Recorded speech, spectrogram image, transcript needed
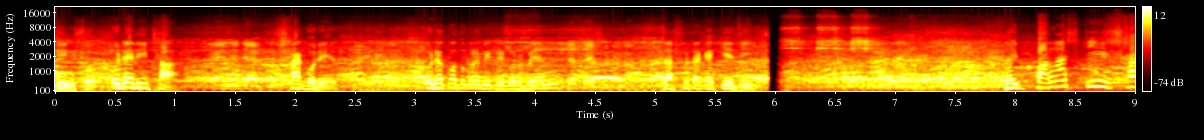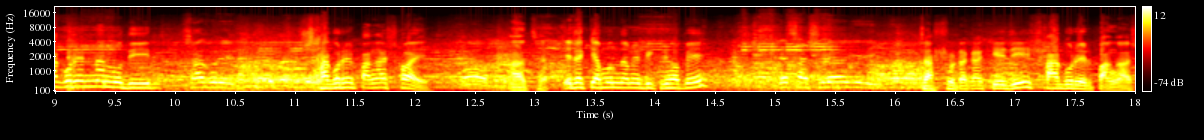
তিনশো ওটা রিঠা? সাগরের। ওটা কত করে বিক্রি করবেন? চারশো টাকা। চারশো টাকা কেজি। ভাই পাঙাশ কি সাগরের না নদীর? সাগরের। সাগরের পাঙাশ হয়? আচ্ছা এটা কেমন দামে বিক্রি হবে? চারশো টাকা কেজি। সাগরের পাঙাশ।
